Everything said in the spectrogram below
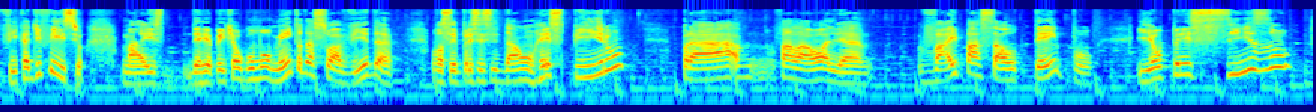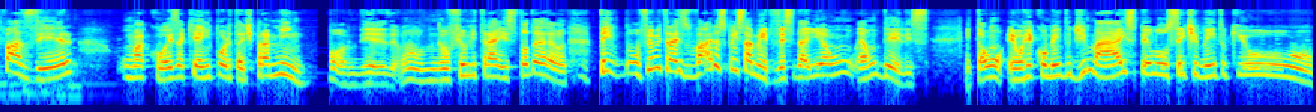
fica difícil. Mas de repente, em algum momento da sua vida, você precisa dar um respiro para falar: olha, vai passar o tempo e eu preciso fazer uma coisa que é importante para mim. Pô, o, o filme traz toda. Tem, o filme traz vários pensamentos, esse daí é um, é um deles. Então eu recomendo demais pelo sentimento que o,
